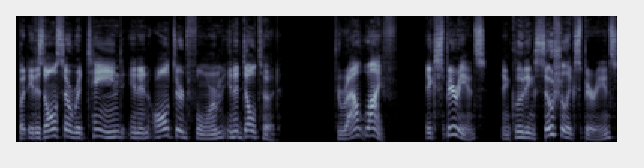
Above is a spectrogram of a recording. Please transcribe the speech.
but it is also retained in an altered form in adulthood. Throughout life, experience, including social experience,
